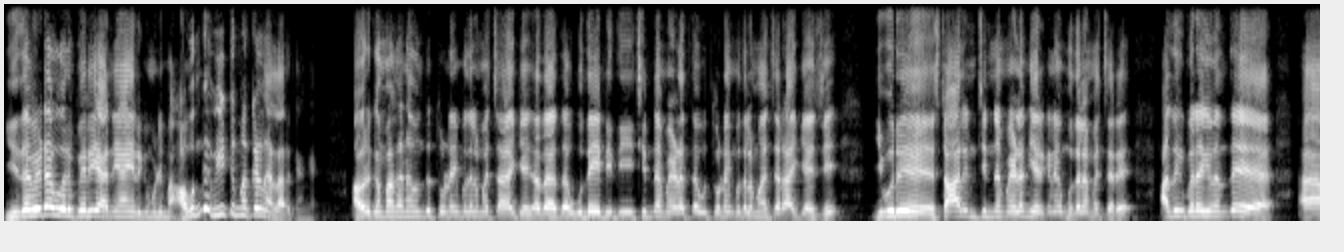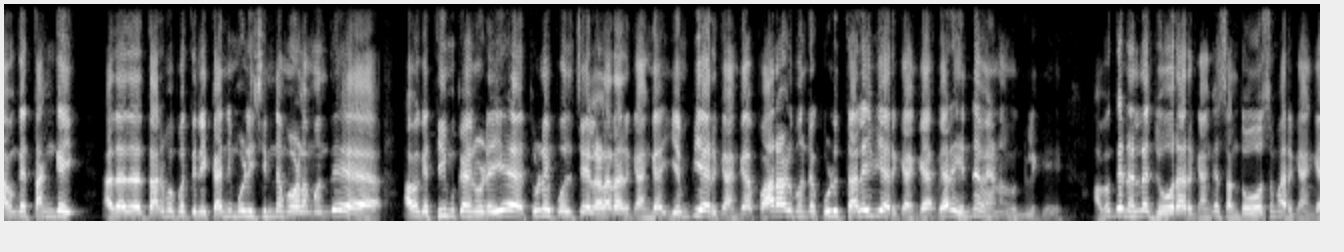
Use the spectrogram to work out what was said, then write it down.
இதை விட ஒரு பெரிய அநியாயம் இருக்க முடியுமா? அவங்க வீட்டு மக்கள் நல்லா இருக்காங்க. அவருக்கு மகனை வந்து துணை முதலமைச்சர் ஆக்கியாச்சு அதாவது உதயநிதி சின்ன மேளத்தை துணை முதலமைச்சர் ஆக்கியாச்சு. இவர் ஸ்டாலின் சின்ன மேளம் ஏற்கனவே முதலமைச்சர். அதுக்கு பிறகு வந்து அவங்க தங்கை அதாவது தர்மபத்தினி கனிமொழி சின்ன வந்து அவங்க திமுகவினுடைய துணை பொதுச் செயலாளராக இருக்காங்க எம்பியாக இருக்காங்க பாராளுமன்ற குழு தலைவியாக இருக்காங்க. வேற என்ன வேணும் இவங்களுக்கு? அவங்க நல்லா ஜோராக இருக்காங்க சந்தோஷமாக இருக்காங்க.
